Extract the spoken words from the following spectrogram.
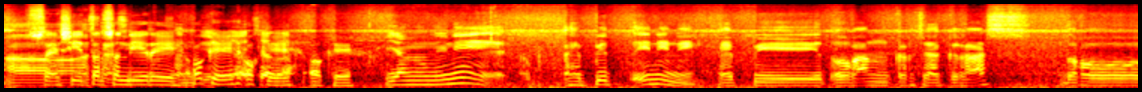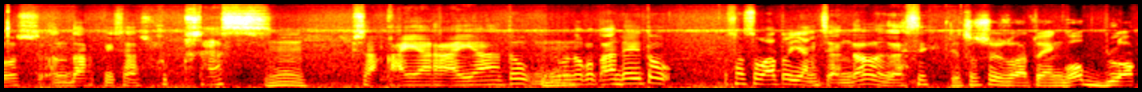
uh, Sesi tersendiri. Oke, oke, oke. Yang ini habit ini nih, habit orang kerja keras terus entar bisa sukses, Hmm. bisa kaya raya tuh menurut Anda itu sesuatu yang janggal enggak sih? Itu sesuatu yang goblok.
